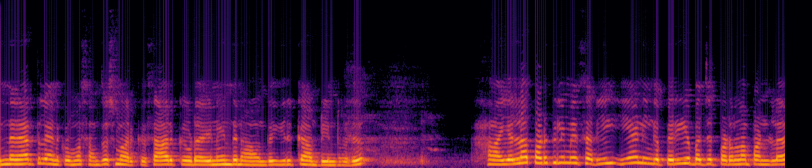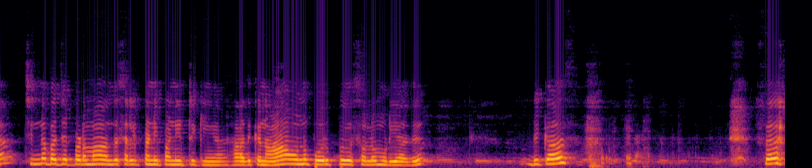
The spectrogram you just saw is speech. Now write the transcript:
இந்த நேரத்தில் எனக்கு ரொம்ப சந்தோஷமாக இருக்குது சார் கூட இணைந்து நான் வந்து இருக்கேன் அப்படின்றது. எல்லா படத்துலையுமே சரி ஏன் நீங்கள் பெரிய பட்ஜெட் படம்லாம் பண்ணல? சின்ன பட்ஜெட் படமாக வந்து செலக்ட் பண்ணி பண்ணிகிட்ருக்கீங்க அதுக்கு நான் ஒன்றும் பொறுப்பு சொல்ல முடியாது. பிகாஸ் சார்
